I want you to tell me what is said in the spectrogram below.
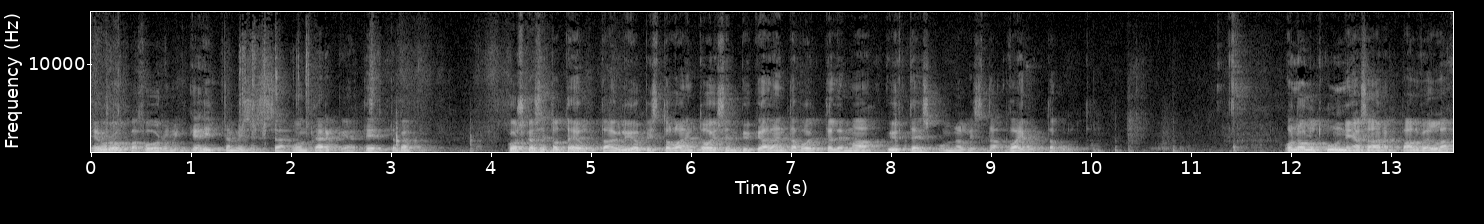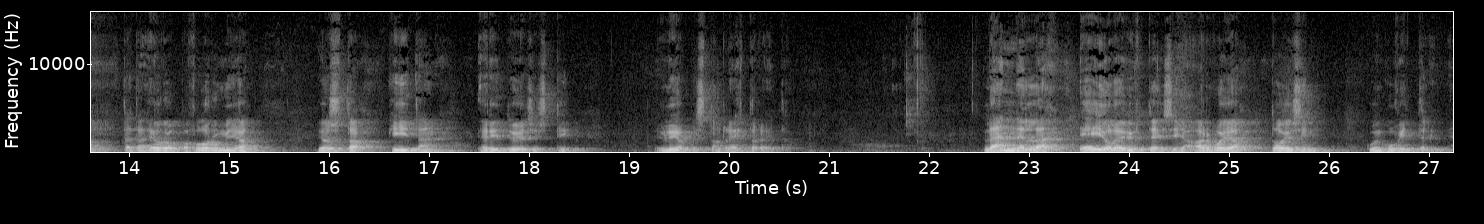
Eurooppa-foorumin kehittämisessä on tärkeä tehtävä – koska se toteuttaa yliopistolain toisen pykälän tavoittelemaa yhteiskunnallista vaikuttavuutta. On ollut kunnia saada palvella tätä Eurooppa-foorumia, josta kiitän erityisesti yliopiston rehtoreita. Lännellä ei ole yhteisiä arvoja toisin kuin kuvittelimme.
